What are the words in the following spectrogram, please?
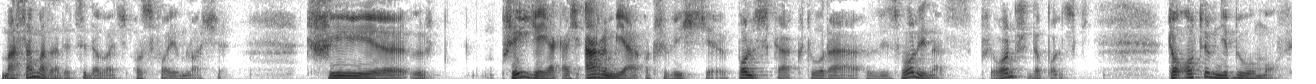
ma sama zadecydować o swoim losie? Czy y, przyjdzie jakaś armia, oczywiście polska, która wyzwoli nas, przyłączy do Polski? To o tym nie było mowy.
